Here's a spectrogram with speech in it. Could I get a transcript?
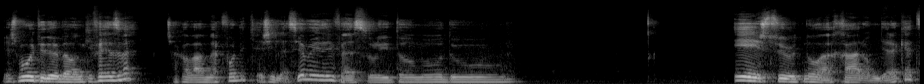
és múlt időben van kifejezve, csak a váv megfordítja, és így lesz jövő idejű felszólító módú. És szült Noah három gyereket,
